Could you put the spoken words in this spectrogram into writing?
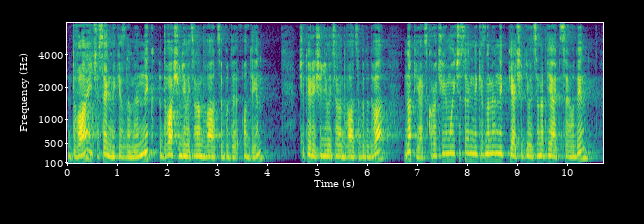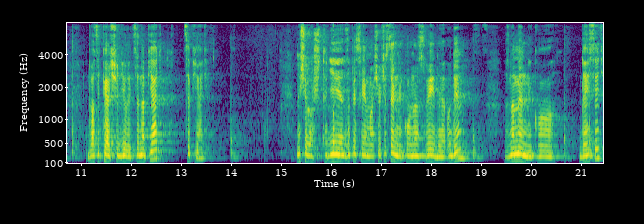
2 і чисельник і знаменник. 2, що ділиться на 2, це буде 1. 4, що ділиться на 2, це буде 2. На 5 скорочуємо і чисельник і знаменник. 5, що ділиться на 5, це 1. 25, що ділиться на 5, це 5. Ну що ж, тоді записуємо, що в чисельнику у нас вийде 1, в знаменнику 10.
